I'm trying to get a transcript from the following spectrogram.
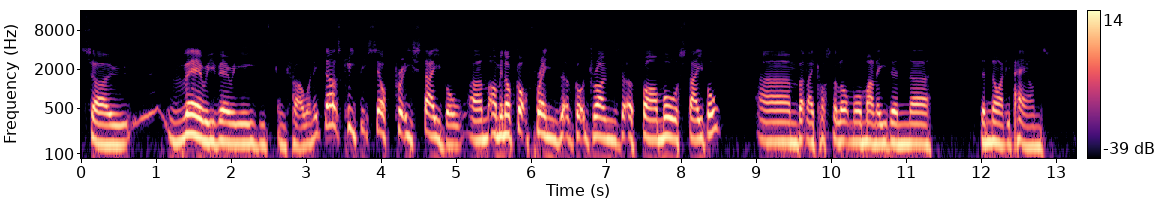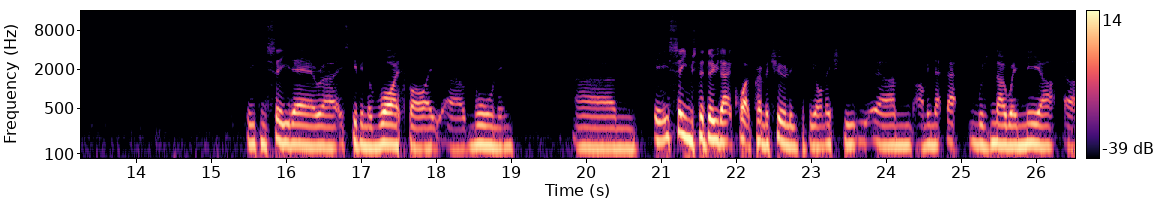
So very very easy to control and it does keep itself pretty stable. Um, I mean I've got friends that have got drones that are far more stable, um, but they cost a lot more money than uh, than ninety pounds. You can see there uh, it's giving the Wi-Fi uh, warning um, it seems to do that quite prematurely, to be honest. You, um, I mean, that, that was nowhere near uh,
